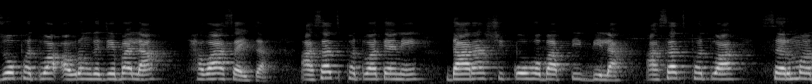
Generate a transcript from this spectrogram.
जो फतवा औरंगजेबाला हवा असायचा. असाच फतवा त्याने दारा शिकोह बाबतीत दिला. असाच फतवा सरमत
